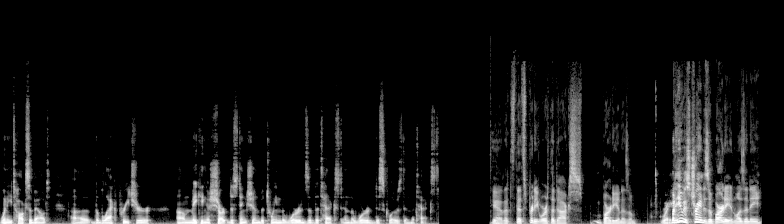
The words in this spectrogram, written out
when he talks about uh, the black preacher um, making a sharp distinction between the words of the text and the word disclosed in the text. Yeah, that's that's pretty orthodox Barthianism. Right. But he was trained as a Barthian, wasn't he,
